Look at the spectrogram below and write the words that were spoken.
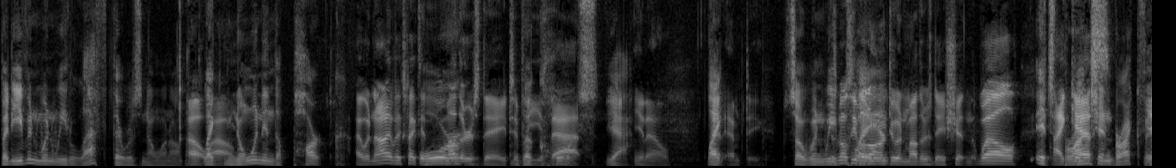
But even when we left, there was no one on. Oh, like wow. no one in the park I would not have expected Mother's Day to the be course. that, Yeah, you know, like that empty. So when we most played, people aren't doing Mother's Day shit. In the, well, it's I brunch guess and breakfast.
